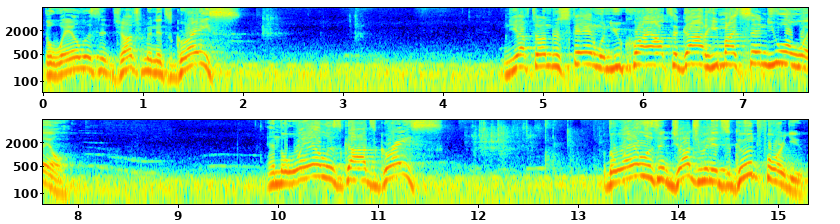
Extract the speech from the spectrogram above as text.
The whale isn't judgment, it's grace. You have to understand when you cry out to God, He might send you a whale. And the whale is God's grace. The whale isn't judgment, it's good for you.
